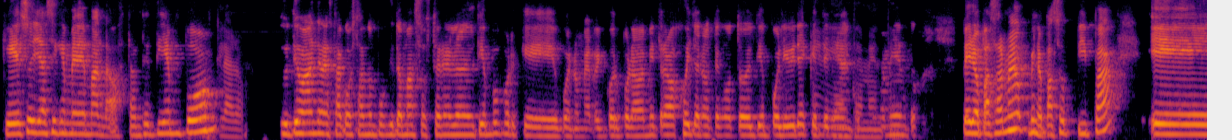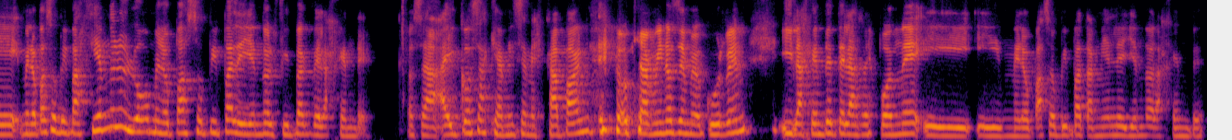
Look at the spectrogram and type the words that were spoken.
que eso ya sí que me demanda bastante tiempo. Claro últimamente me está costando un poquito más sostenerlo en el tiempo porque, bueno, me he reincorporado a mi trabajo y ya no tengo todo el tiempo libre que tenía en. Pero pasarme, me lo paso pipa, eh, me lo paso pipa haciéndolo y luego me lo paso pipa leyendo el feedback de la gente. O sea, hay cosas que a mí se me escapan o que a mí no se me ocurren y la gente te las responde y, y me lo paso pipa también leyendo a la gente.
